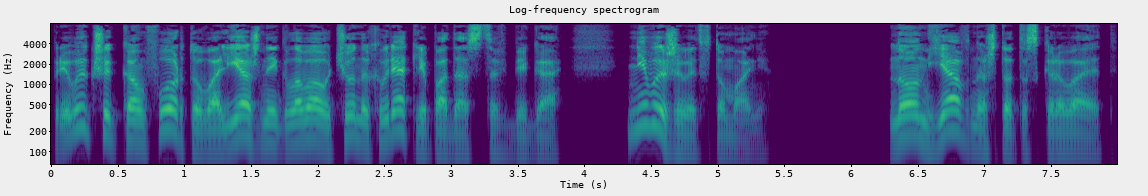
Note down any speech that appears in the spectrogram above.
Привыкший к комфорту, вальяжный глава ученых вряд ли подастся в бега, не выживет в тумане. Но он явно что-то скрывает.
